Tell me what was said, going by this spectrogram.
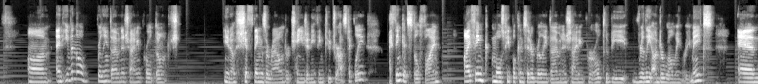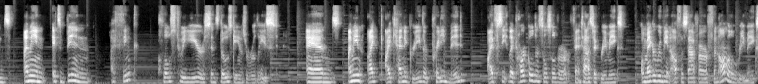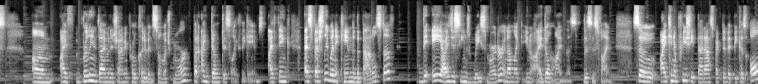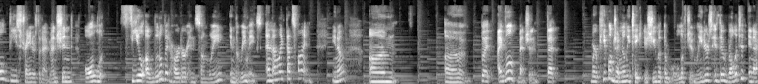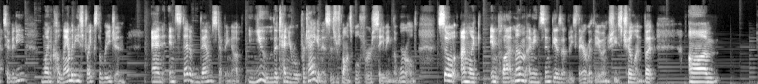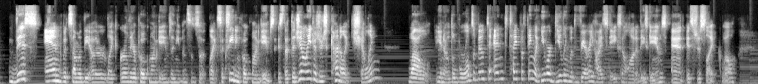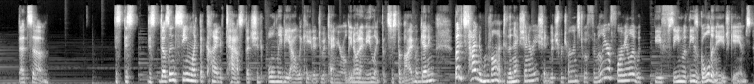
Um, and even though Brilliant Diamond and Shining Pearl don't, sh- you know, shift things around or change anything too drastically, I think it's still fine. I think most people consider Brilliant Diamond and Shining Pearl to be really underwhelming remakes. And I mean, it's been, I think, close to a year since those games were released. And I mean, I I can agree they're pretty mid. I've seen like Heart Gold and Soul Silver are fantastic remakes. Omega Ruby and Alpha Sapphire are phenomenal remakes. Um, I've Brilliant Diamond and Shining Pearl could have been so much more, but I don't dislike the games. I think, especially when it came to the battle stuff, the AI just seems way smarter. And I'm like, you know, I don't mind this. This is fine. So I can appreciate that aspect of it because all these trainers that I mentioned all feel a little bit harder in some way in the remakes. And I'm like, that's fine, you know? Um uh but I will mention that where people generally take issue with the role of gym leaders is their relative inactivity when calamity strikes the region. And instead of them stepping up, you, the 10 year old protagonist, is responsible for saving the world. So I'm like, in Platinum, I mean, Cynthia's at least there with you and she's chilling. But um, this and with some of the other like earlier Pokemon games and even some like succeeding Pokemon games is that the gym leaders are just kind of like chilling while you know the world's about to end type of thing like you are dealing with very high stakes in a lot of these games and it's just like well that's um this this this doesn't seem like the kind of task that should only be allocated to a 10 year old you know what i mean like that's just the vibe i'm getting but it's time to move on to the next generation which returns to a familiar formula with we've seen with these golden age games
